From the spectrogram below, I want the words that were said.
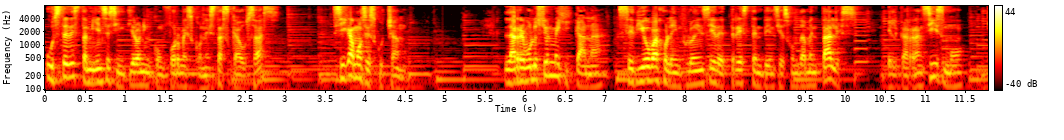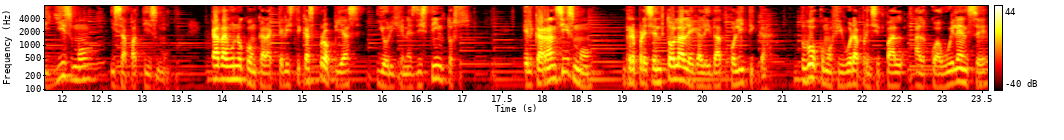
¿Ustedes también se sintieron inconformes con estas causas? Sigamos escuchando. La Revolución Mexicana se dio bajo la influencia de tres tendencias fundamentales, el carrancismo, villismo y zapatismo, cada uno con características propias y orígenes distintos. El carrancismo representó la legalidad política, tuvo como figura principal al coahuilense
